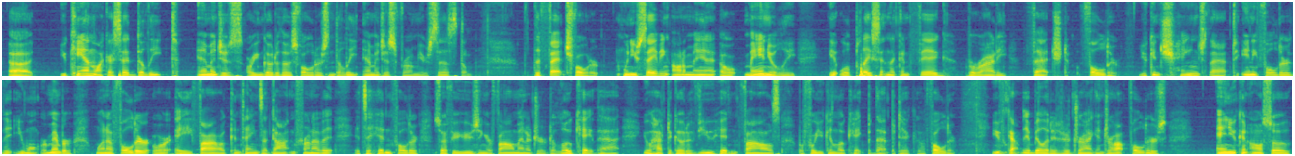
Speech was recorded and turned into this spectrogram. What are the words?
uh, you can, like I said, delete images or you can go to those folders and delete images from your system. The fetch folder, when you're saving automatic or manually, it will place it in the config variety fetched folder. You can change that to any folder that you want. Remember, when a folder or a file contains a dot in front of it, it's a hidden folder. So if you're using your file manager to locate that, you'll have to go to View Hidden Files before you can locate that particular folder. You've got the ability to drag and drop folders, and you can also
